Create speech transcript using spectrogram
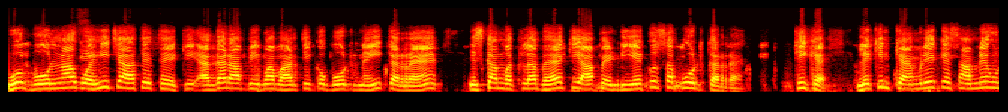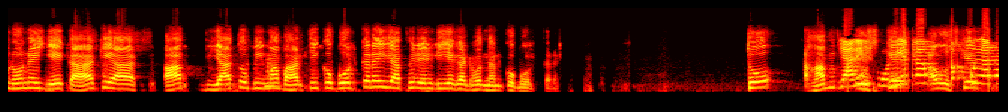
वो बोलना वही चाहते थे कि अगर आप बीमा भारती को वोट नहीं कर रहे हैं इसका मतलब है कि आप एनडीए को सपोर्ट कर रहे हैं। ठीक है। लेकिन कैमरे के सामने उन्होंने ये कहा कि आ, आप या तो बीमा भारती को वोट करें या फिर एनडीए गठबंधन को वोट करें। तो हम उसके उसके जाना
